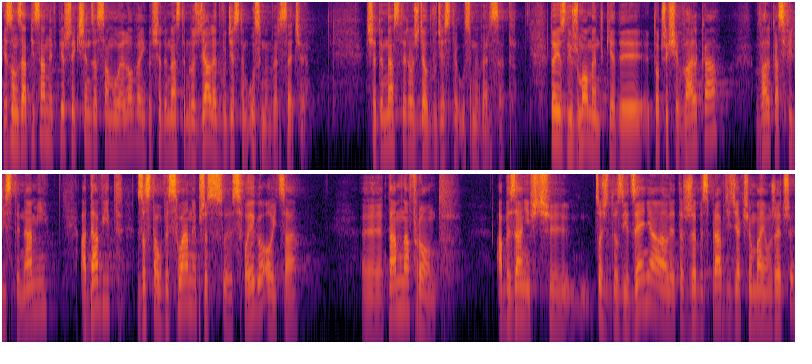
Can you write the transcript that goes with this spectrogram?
Jest on zapisany w pierwszej księdze Samuelowej, w 17 rozdziale, 28 wersecie. 17 rozdział, 28 werset. To jest już moment, kiedy toczy się walka, walka z Filistynami, a Dawid został wysłany przez swojego ojca e, tam na front, aby zanieść e, coś do zjedzenia, ale też żeby sprawdzić, jak się mają rzeczy.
